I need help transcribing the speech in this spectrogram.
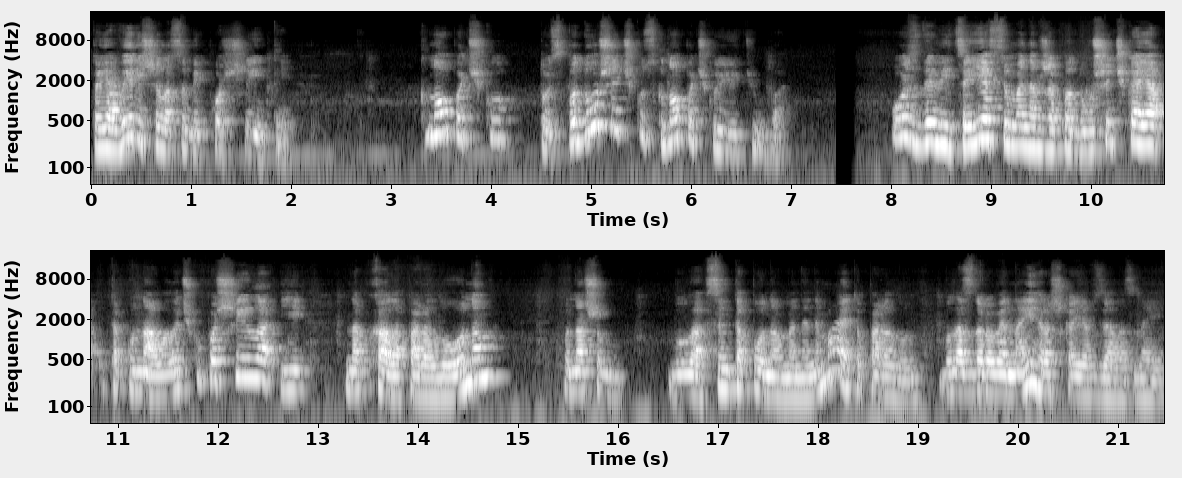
То я вирішила собі пошити кнопочку, тобто подушечку з кнопочкою YouTube. Ось дивіться, є у мене вже подушечка. Я таку наволочку пошила і напхала поролоном. Вона, щоб була синтепона в мене немає, то поролон. Була здоровенна іграшка, я взяла з неї.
